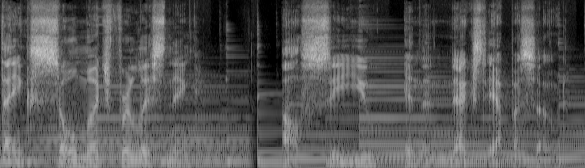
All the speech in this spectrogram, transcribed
Thanks so much for listening. I'll see you in the next episode.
